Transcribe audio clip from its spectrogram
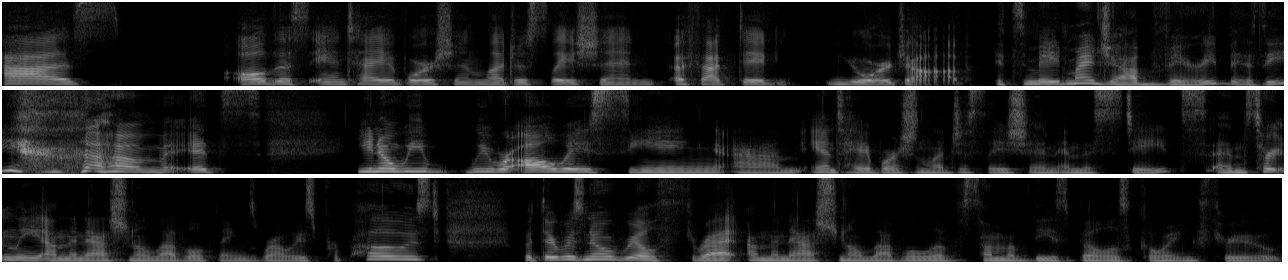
has all this anti abortion legislation affected your job? It's made my job very busy. um, it's you know, we we were always seeing um, anti-abortion legislation in the states, and certainly on the national level, things were always proposed, but there was no real threat on the national level of some of these bills going through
